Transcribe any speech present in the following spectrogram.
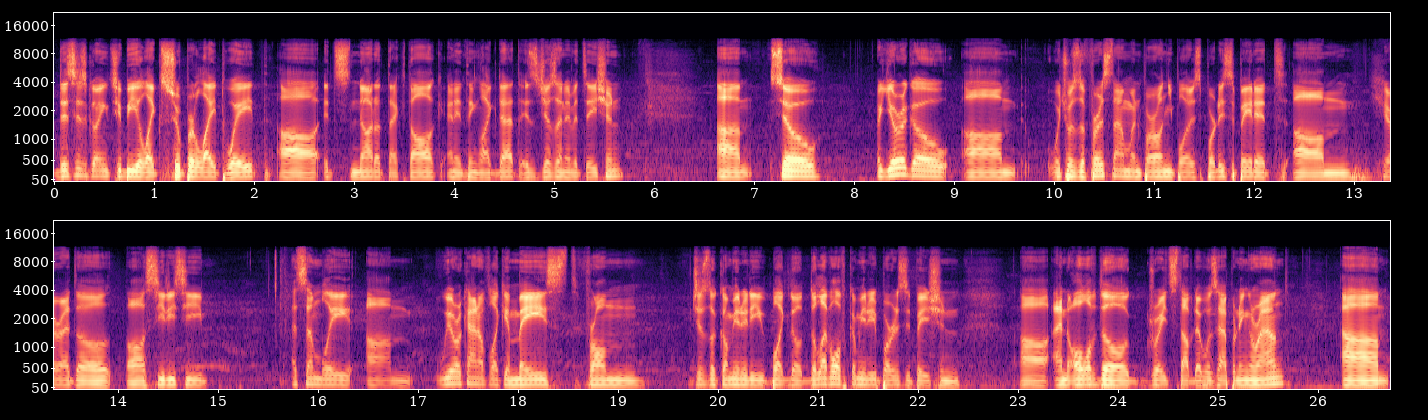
this is going to be like super lightweight. Uh, it's not a tech talk, anything like that. It's just an invitation. Um, so a year ago, um, which was the first time when Parallel Polis participated um, here at the uh, CCC assembly, um, we were kind of like amazed from just the community, like the, the level of community participation uh, and all of the great stuff that was happening around. Um,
